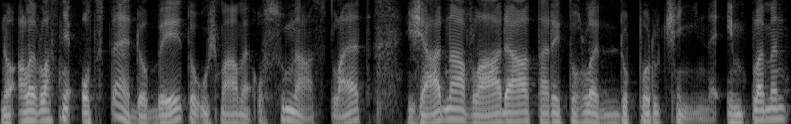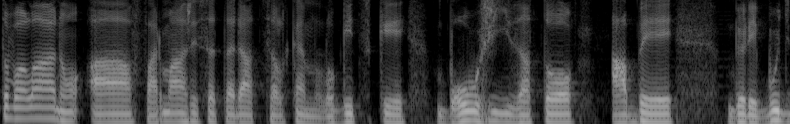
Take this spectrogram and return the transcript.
No ale vlastně od té doby, to už máme 18 let, žádná vláda tady tohle doporučení neimplementovala, no a farmáři se teda celkem logicky bouří za to, aby byly buď,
